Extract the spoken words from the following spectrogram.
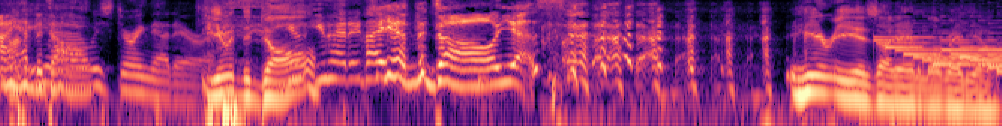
I had the yeah, doll. I was during that era. You had the doll? You, you had it. I had the doll. Yes. Here he is on Animal Radio.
